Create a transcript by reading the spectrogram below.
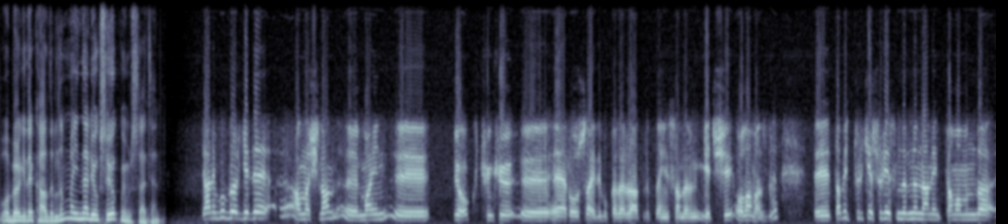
O bölgede kaldırıldı mı mayınlar yoksa yok muymuş zaten? Yani bu bölgede e, anlaşılan e, mayın e, yok. Çünkü e, eğer olsaydı bu kadar rahatlıkla insanların geçişi olamazdı. E, tabii Türkiye Suriye sınırının hani tamamında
